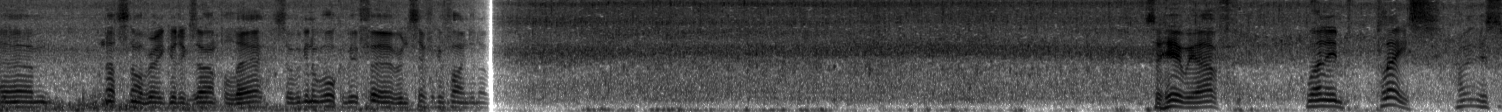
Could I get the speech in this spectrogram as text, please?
Um, that's not a very good example there, so we're going to walk a bit further and see if we can find another. So here we have one in place. This,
